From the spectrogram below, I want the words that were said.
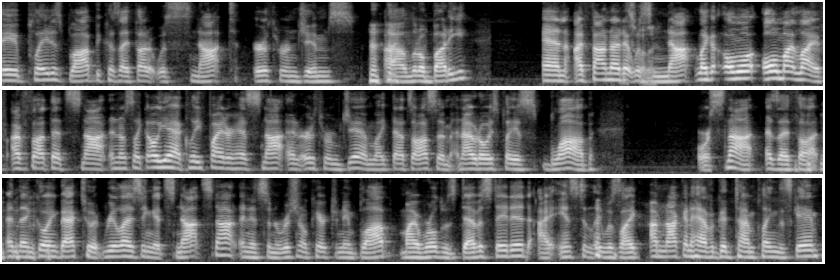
I played as Blob because I thought it was Snott, Earthworm Jim's uh, little buddy. And I found out That's it was funny. not like all, all my life. I've thought that's Snott, and I was like, "Oh yeah, Clay Fighter has Snott and Earthworm Jim. Like that's awesome." And I would always play as Blob, or Snot, as I thought. And then going back to it, realizing it's not Snot and it's an original character named Blob, my world was devastated. I instantly was like, "I'm not gonna have a good time playing this game."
